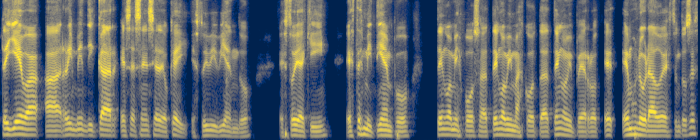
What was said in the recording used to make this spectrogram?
te lleva a reivindicar esa esencia de, ok, estoy viviendo, estoy aquí, este es mi tiempo, tengo a mi esposa, tengo a mi mascota, tengo a mi perro, hemos logrado esto. Entonces,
